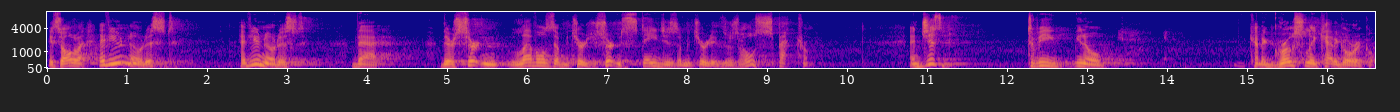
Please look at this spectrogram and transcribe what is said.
It's all about. Have you noticed? Have you noticed that there are certain levels of maturity, certain stages of maturity? There's a whole spectrum. And just to be, you know, kind of grossly categorical,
